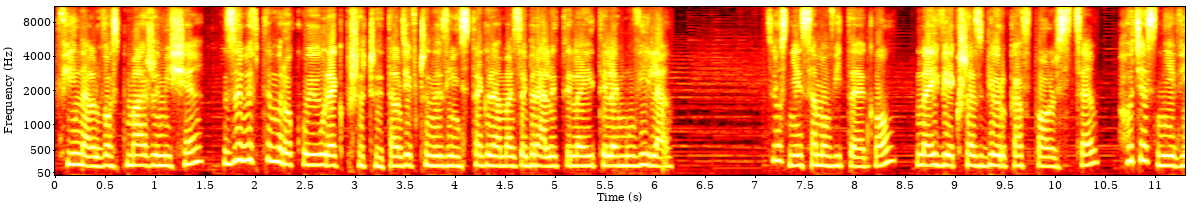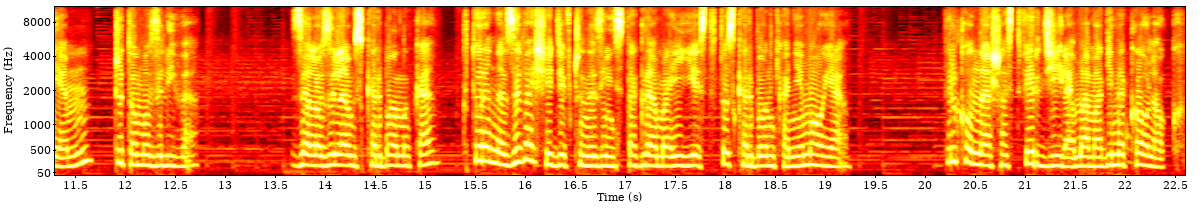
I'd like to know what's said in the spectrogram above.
Final WOSP marzy mi się, żeby w tym roku Jurek przeczytał dziewczyny z Instagrama zebrali tyle i tyle mówiła. Coś niesamowitego, największa zbiórka w Polsce, chociaż nie wiem, czy to możliwe. Zalozylam skarbonkę, która nazywa się dziewczyny z Instagrama i jest to skarbonka nie moja. Tylko nasza stwierdziła mama ginekolog.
